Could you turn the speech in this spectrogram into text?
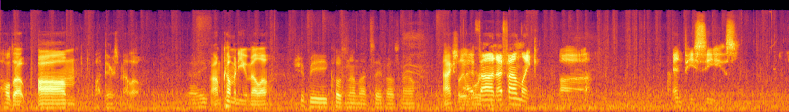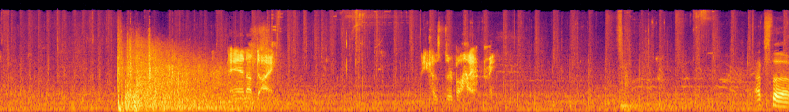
Hold up. Um, oh, there's Mello. Yeah, you I'm coming to you, Mello. should be closing on that safe house now. Actually, I we're- found I found like uh NPCs. And I'm dying. Because they're behind me. That's the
